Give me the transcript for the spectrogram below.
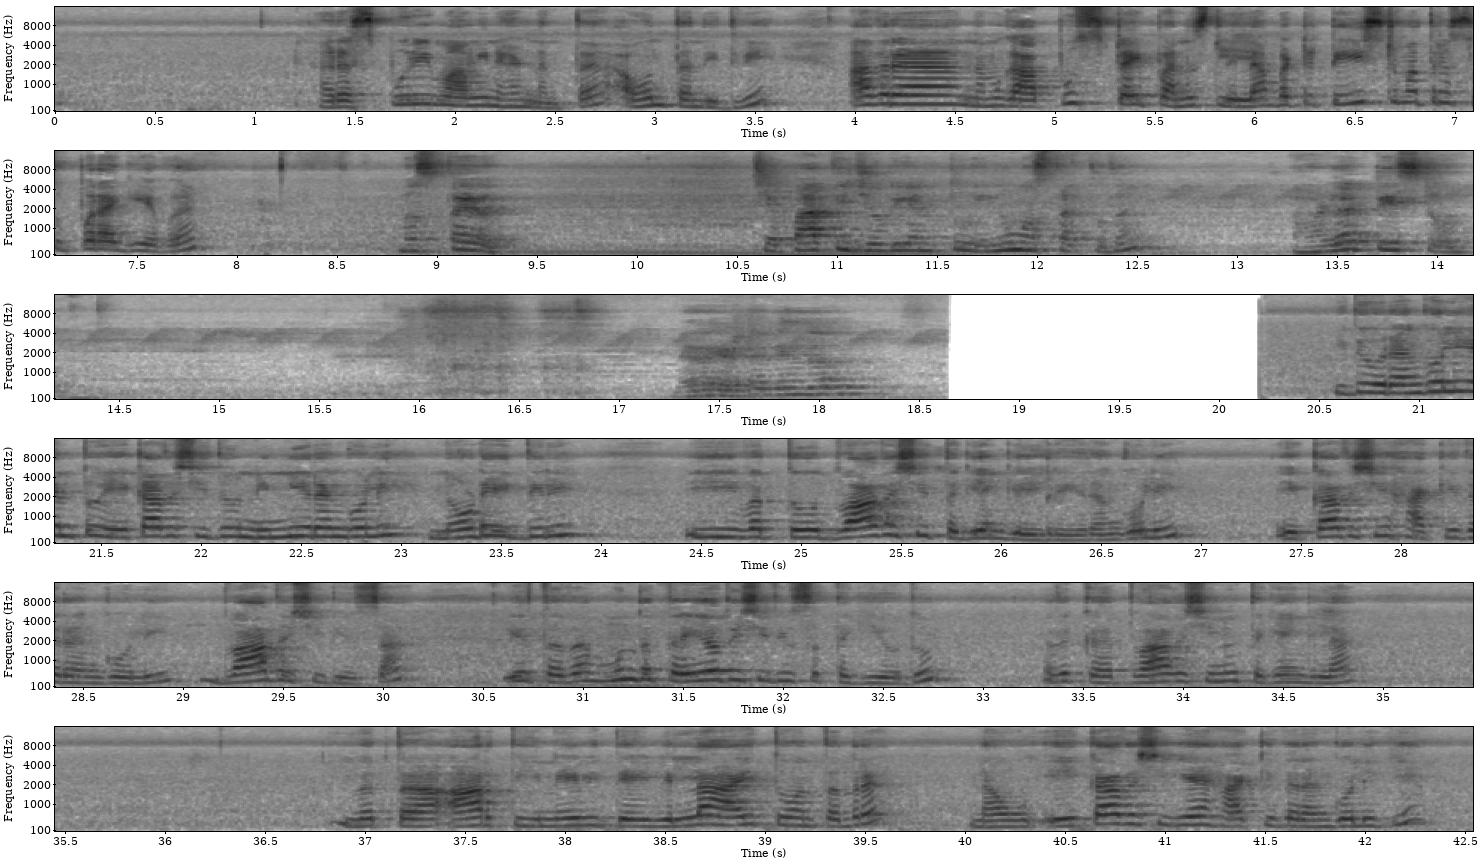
ರಸ್ಪುರಿ ಮಾವಿನ ಹಣ್ಣು ಅಂತ ಅವನ್ ತಂದಿದ್ವಿ. ಆದ್ರೆ ನಮ್ಗೆ ಅಪ್ಪುಸ್ ಟೈಪ್ ಅನಿಸ್ಲಿಲ್ಲ ಬಟ್ ಟೇಸ್ಟ್ ಮಾತ್ರ ಸೂಪರ್ ಆಗ್ಯಾವ. ಮಸ್ತ್ ಚಪಾತಿ ಜೋಡಿ ಅಂತೂ ಇನ್ನೂ ಮಸ್ತ್ ಆಗ್ತದ ಬಹಳ ಟೇಸ್ಟ್ ಇದು ರಂಗೋಲಿ ಅಂತೂ ಏಕಾದಶಿ ಇದು ನಿನ್ನೆ ರಂಗೋಲಿ ನೋಡೇ ಇದ್ದೀರಿ. ಇವತ್ತು ದ್ವಾದಶಿ ತೆಗಿಯಂಗಿಲ್ರಿ ರಂಗೋಲಿ. ಏಕಾದಶಿ ಹಾಕಿದ ರಂಗೋಲಿ ದ್ವಾದಶಿ ದಿವಸ. ಇರ್ತದ. ಮುಂದೆ ತ್ರಯೋದಶಿ ದಿವಸ ತೆಗಿಯೋದು. ಅದಕ್ಕೆ ದ್ವಾದಶಿನೂ ತೆಗಿಯಂಗಿಲ್ಲ. ಇವತ್ತು ಆರತಿ, ನೈವೇದ್ಯ ಇವೆಲ್ಲ ಆಯಿತು ಅಂತಂದ್ರೆ ನಾವು ಏಕಾದಶಿಗೆ ಹಾಕಿದ ರಂಗೋಲಿಗೆ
